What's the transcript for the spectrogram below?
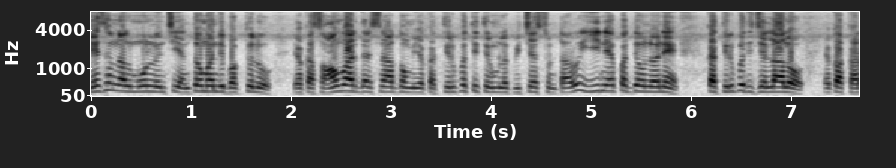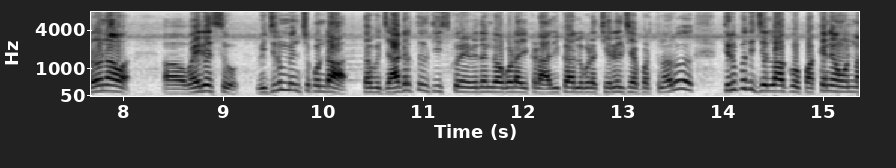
దేశం నలుమూల నుంచి ఎంతోమంది భక్తులు ఈ యొక్క స్వామివారి దర్శనార్థం ఈ యొక్క తిరుపతి తిరుమలకు విచ్చేస్తుంటారు. ఈ నేపథ్యంలోనే ఇక తిరుపతి జిల్లాలో యొక్క కరోనా వైరస్ విజృంభించకుండా తగు జాగ్రత్తలు తీసుకునే విధంగా కూడా ఇక్కడ అధికారులు కూడా చర్యలు చేపడుతున్నారు. తిరుపతి జిల్లాకు పక్కనే ఉన్న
